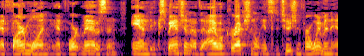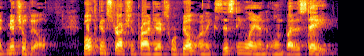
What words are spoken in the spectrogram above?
at Farm 1 at Fort Madison and expansion of the Iowa Correctional Institution for Women at Mitchellville. Both construction projects were built on existing land owned by the state.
